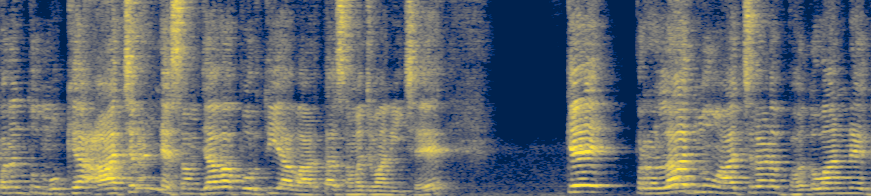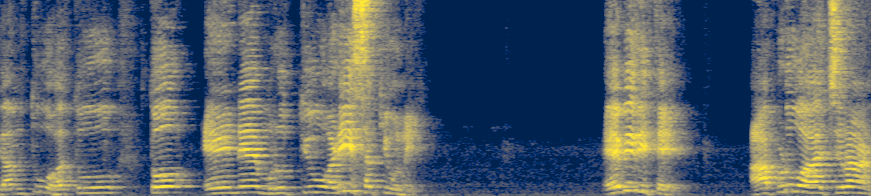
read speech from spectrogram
પરંતુ મુખ્ય આચરણને સમજાવવા પૂરતી આ વાર્તા સમજવાની છે કે પ્રહલાદનું આચરણ ભગવાનને ગમતું હતું, તો એને મૃત્યુ અડી શક્યું નહીં. એવી રીતે આપણું આચરણ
